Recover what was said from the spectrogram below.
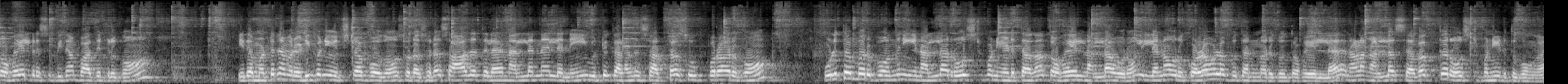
தொகையல் ரெசிபி தான் பார்த்துட்ருக்கோம். இதை மட்டும் நம்ம ரெடி பண்ணி வச்சுட்டா போதும். சுட சுட சாதத்தில் நல்லெண்ணெய் இல்லை நெய் விட்டு கலந்து சாப்பிட்டா சூப்பராக இருக்கும். உளுத்தம்பருப்பை வந்து நீங்கள் நல்லா ரோஸ்ட் பண்ணி எடுத்தால் தான் தொகையல் நல்லா வரும். இல்லைன்னா ஒரு குழவளப்பு தன்மை இருக்கும் தொகையில் அதனால் நல்லா செவக்க ரோஸ்ட் பண்ணி எடுத்துக்கோங்க.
